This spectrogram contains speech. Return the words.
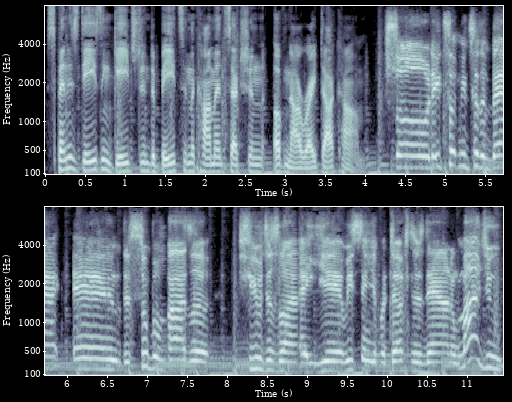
spent his days engaged in debates in the comment section of NahRight.com. So they took me to the back, and the supervisor, she was just like, "Yeah, we seen your productions down." And mind you,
